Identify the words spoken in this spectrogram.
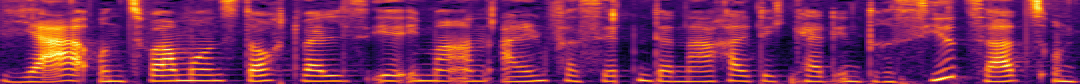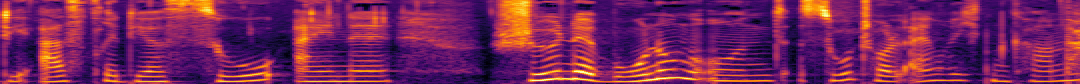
Ja, und zwar haben wir uns gedacht, weil es ihr immer an allen Facetten der Nachhaltigkeit interessiert seid und die Astrid ja so eine schöne Wohnung und so toll einrichten kann,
